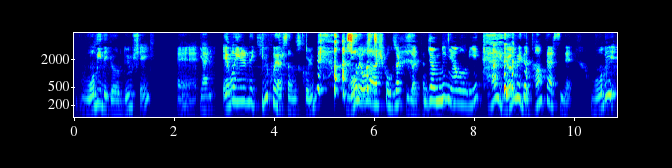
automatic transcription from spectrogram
Wally'de gördüğüm şey e, yani Eva yerine kimi koyarsanız koyun Wally ona aşık olacaktı zaten. Gömdün ya Wally'yi. Hayır görmedim tam tersine. Wally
